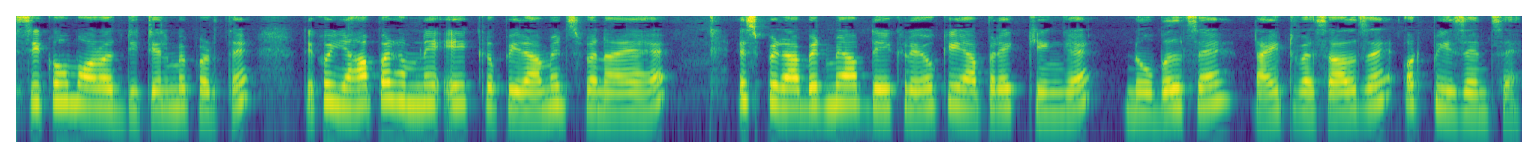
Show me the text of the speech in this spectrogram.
इसी को हम और डिटेल में पढ़ते हैं। देखो, यहाँ पर हमने एक पिरामिड्स बनाया है। इस पिरामिड में आप देख रहे हो कि यहाँ पर एक किंग है, नोबल्स हैं, नाइट वेसाल्स हैं और पीजेंट्स हैं।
